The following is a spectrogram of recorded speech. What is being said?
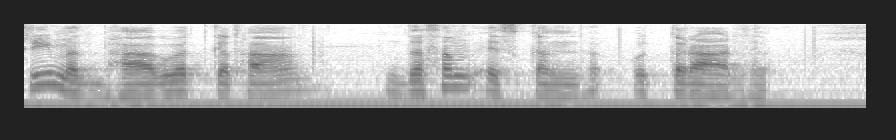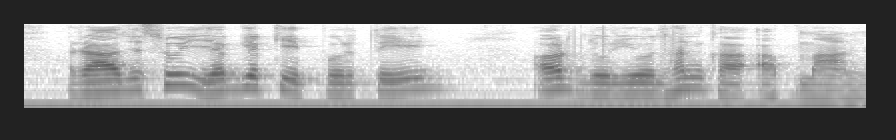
श्रीमद्भागवत कथा दसम स्कंध उत्तरार्ध। राजसु यज्ञ की पूर्ति और दुर्योधन का अपमान।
